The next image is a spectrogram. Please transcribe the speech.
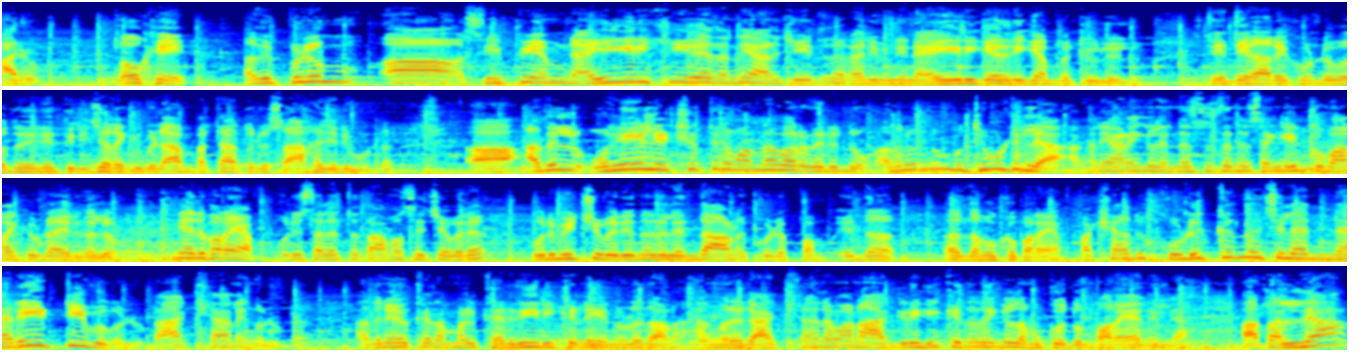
അരുൺ. ഓക്കെ അതിപ്പോഴും സി പി എം ന്യായീകരിക്കുക തന്നെയാണ് ചെയ്തത്. കാര്യം ഇനി ന്യായീകരിക്കാതിരിക്കാൻ പറ്റൂലല്ലോ. സ്റ്റേറ്റുകാരെ കൊണ്ടുവന്ന് ഇതിനെ തിരിച്ചിറക്കി വിടാൻ പറ്റാത്തൊരു സാഹചര്യമുണ്ട്. ആ, അതിൽ ഒരേ ലക്ഷ്യത്തിന് വന്നവർ വരുന്നു. അതിനൊന്നും ബുദ്ധിമുട്ടില്ല. അങ്ങനെയാണെങ്കിൽ എൻ എസ് എസിന്റെ സംഗീത് കുമാറൊക്കെ ഉണ്ടായിരുന്നല്ലോ. ഇനി അത് പറയാം. ഒരു സ്ഥലത്ത് താമസിച്ചവർ ഒരുമിച്ച് വരുന്നതിൽ എന്താണ് കുഴപ്പം എന്ന് നമുക്ക് പറയാം. പക്ഷേ അത് കൊടുക്കുന്ന ചില നരേറ്റീവുകളുണ്ട് ആഖ്യാനങ്ങളുണ്ട്. അതിനെയൊക്കെ നമ്മൾ കരുതിയിരിക്കേണ്ടത് എന്നുള്ളതാണ്. അങ്ങനെ ഒരു ആഖ്യാനമാണ് ആഗ്രഹിക്കുന്നതെങ്കിൽ നമുക്കൊന്നും പറയാനില്ല. അതല്ല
